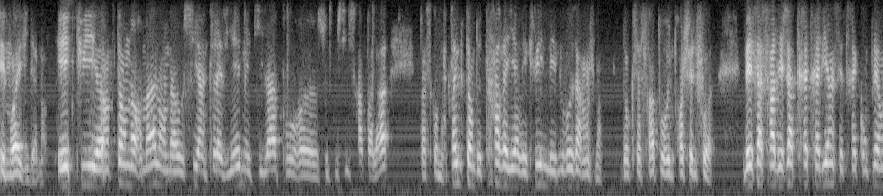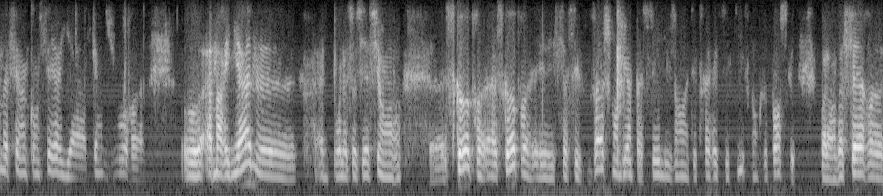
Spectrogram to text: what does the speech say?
et moi évidemment. Et puis en temps normal, on a aussi un clavier, mais qui là pour euh, ce coup-ci sera pas là parce qu'on n'a pas eu le temps de travailler avec lui les nouveaux arrangements. Donc ça sera pour une prochaine fois. Mais ça sera déjà très très bien, c'est très complet. On a fait un concert il y a 15 jours euh, à Marignane euh, pour l'association Scopre, à Scopre, et ça s'est vachement bien passé. Les gens étaient très réceptifs, donc je pense que voilà, on va faire, euh,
